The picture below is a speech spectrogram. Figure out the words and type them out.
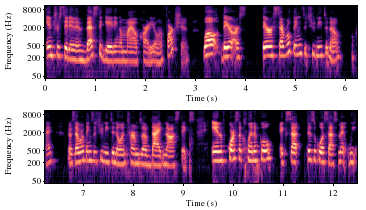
interested in investigating a myocardial infarction? Well, there are there are several things that you need to know. Okay, there are several things that you need to know in terms of diagnostics, and of course, a clinical except physical assessment. We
